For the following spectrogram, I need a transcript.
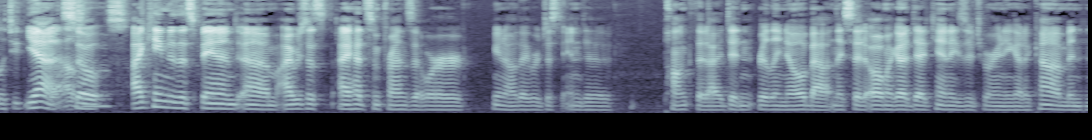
early two Yeah, so. I came to this band. Um, I was just I had some friends that were you know they were just into punk that I didn't really know about, and they said, "Oh my God, Dead Kennedys are touring. You got to come." And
